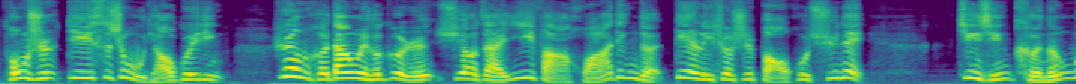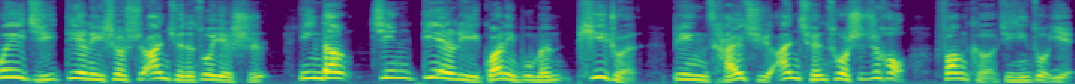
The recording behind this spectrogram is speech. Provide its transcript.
同时，第四十五条规定，任何单位和个人需要在依法划定的电力设施保护区内进行可能危及电力设施安全的作业时，应当经电力管理部门批准并采取安全措施之后，方可进行作业。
